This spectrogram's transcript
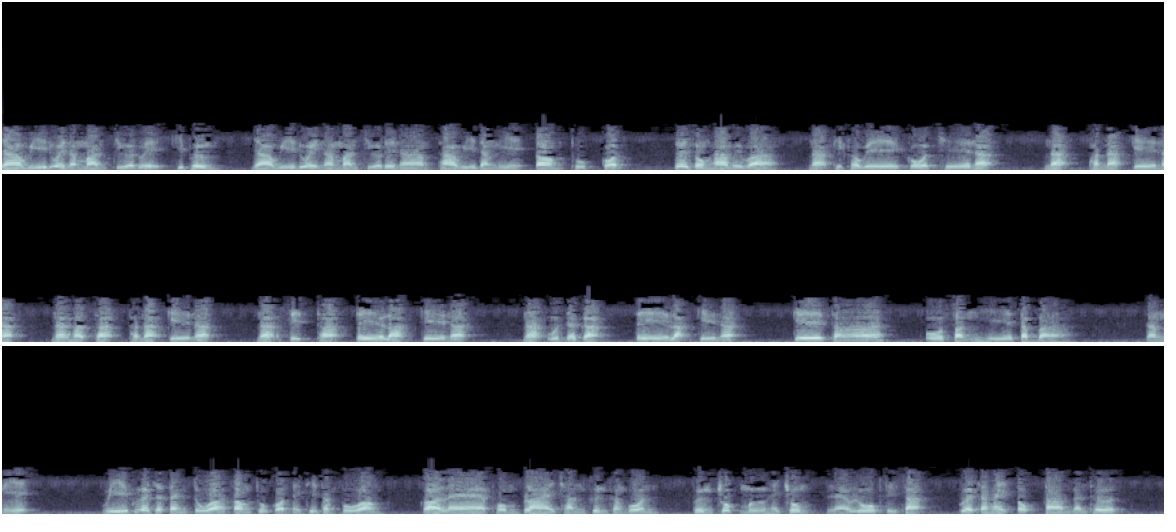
ยาหวีด้วยน้ำมันเจือด้วยขี้ผึ้งยาหวีด้วยน้ำมันเจือด้วยน้ำถ้าหวีดังนี้ต้องทุกกฎ ด้วยทรงห้ามไว้ว่า ณพิกเวโกเฉนะ ณพนะเกนะณหัตถะพนะเกนะณสิทธะเตละเกนะณอุดกะ เตละเกนะ เกสาโอสันเหตบา ดังนี้ หวีเพื่อจะแต่งตัวต้องทุกกฎในที่ทั้งปวง ก็แลผมปลายชันขึ้นข้างบน พึงชุบมือให้ชุ่มแล้วลูบศีรษะเพื่อจะให้ตกตามกันเถิด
